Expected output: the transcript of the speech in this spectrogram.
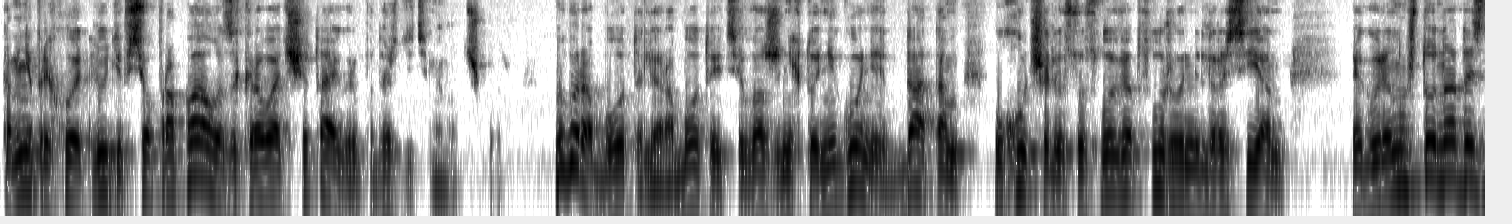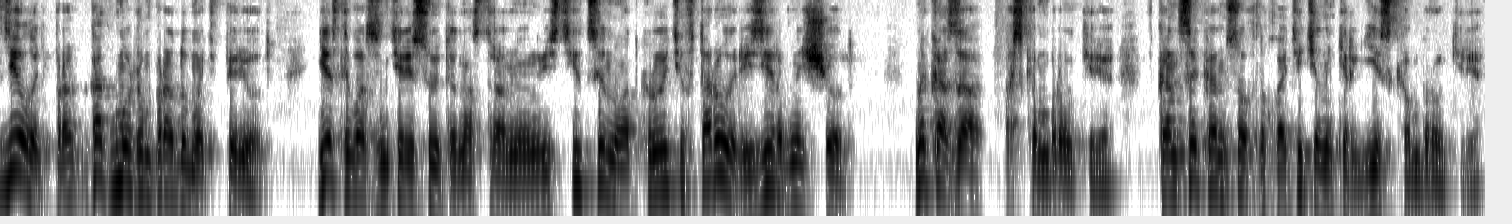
Ко мне приходят люди, все пропало, закрывать счета. Я говорю, подождите минуточку. Ну, вы работали, работаете, вас же никто не гонит. Да, там ухудшились условия обслуживания для россиян. Я говорю, ну что надо сделать? Как можем продумать вперед? Если вас интересуют иностранные инвестиции, ну, откройте второй резервный счет на казахском брокере. В конце концов, ну, хотите на киргизском брокере.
